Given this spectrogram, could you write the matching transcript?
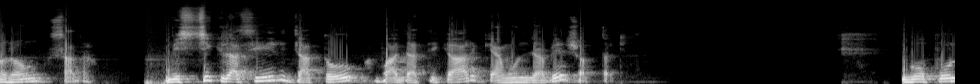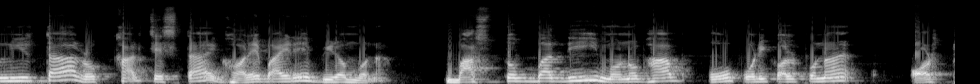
রং সাদা। বৃশ্চিক রাশির জাতক বা জাতিকার কেমন যাবে সপ্তাহটি? গোপনীয়তা রক্ষার চেষ্টায় ঘরে বাইরে বিড়ম্বনা। বাস্তববাদী মনোভাব ও পরিকল্পনায় অর্থ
